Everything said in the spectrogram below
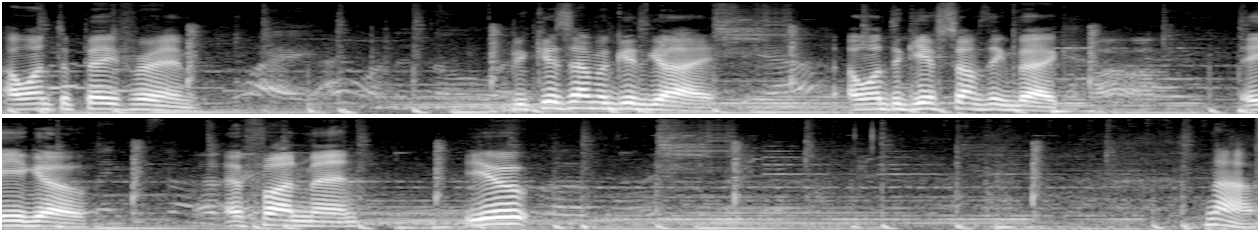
I want to pay for him. Why? I want to know. Because I'm a good guy. Yeah? I want to give something back. Wow. There you go. Have fun, man. You. Nou,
